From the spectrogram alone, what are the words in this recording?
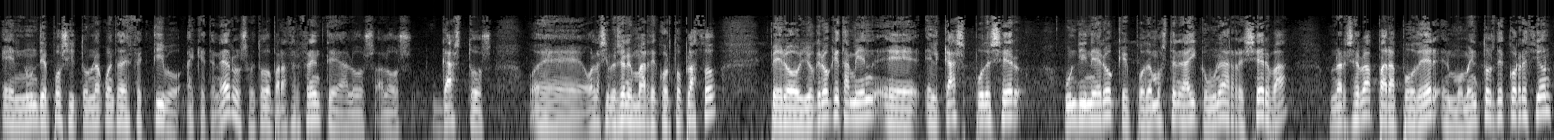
en un depósito, en una cuenta de efectivo, hay que tenerlo, sobre todo para hacer frente a los, a los gastos eh, o las inversiones más de corto plazo, pero yo creo que también eh, el cash puede ser un dinero que podemos tener ahí como una reserva, una reserva para poder, en momentos de corrección,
